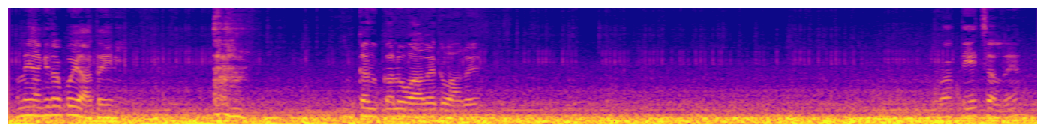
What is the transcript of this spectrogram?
मतलब यहाँ की तरफ़ कोई आता ही नहीं। इक्का दुक्का लोग आ गए तो आ गए। थोड़ा तेज चल रहे हैं।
